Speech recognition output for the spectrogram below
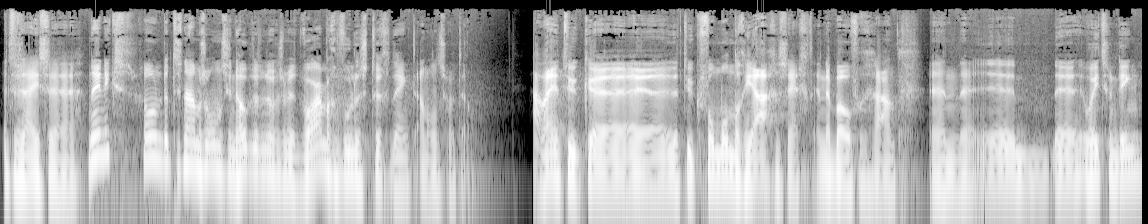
En toen zei ze, nee niks, gewoon dat is namens ons in de hoop dat u nog eens met warme gevoelens terugdenkt aan ons hotel. Nou, wij natuurlijk, uh, natuurlijk volmondig ja gezegd en naar boven gegaan. En uh, hoe heet zo'n ding?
